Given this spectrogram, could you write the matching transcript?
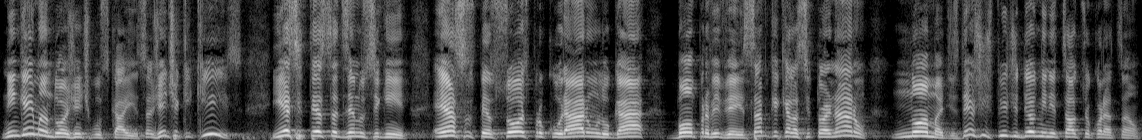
Ninguém mandou a gente buscar isso, a gente é que quis. E esse texto está dizendo o seguinte: essas pessoas procuraram um lugar bom para viver. E sabe o que elas se tornaram? Nômades. Deixa o Espírito de Deus ministrar o seu coração.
